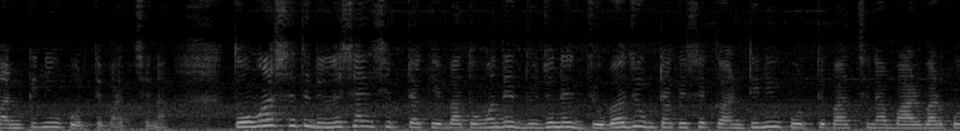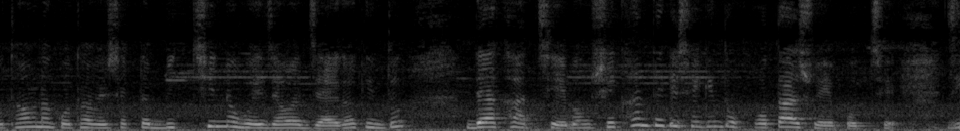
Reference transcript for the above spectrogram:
কন্টিনিউ করতে পারছে না। তোমার সাথে রিলেশনশিপটাকে বা তোমাদের দুজনের যোগাযোগটাকে সে কন্টিনিউ করতে পারছে না, বারবার কোথাও না কোথাও এসে একটা বিচ্ছিন্ন হয়ে যাওয়ার জায়গা কিন্তু দেখাচ্ছে এবং সেখান থেকে সে কিন্তু হতাশ হয়ে পড়ছে যে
